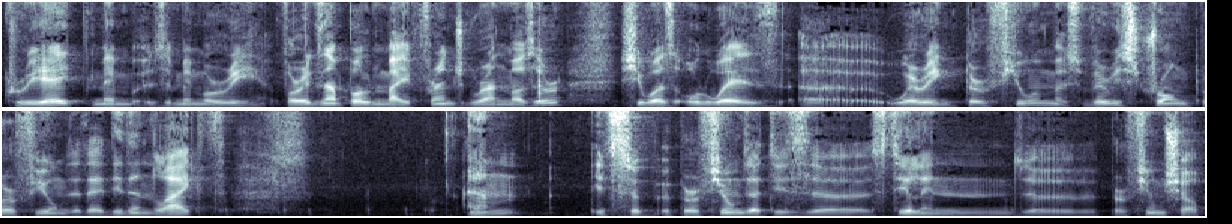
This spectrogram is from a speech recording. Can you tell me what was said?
create mem- the memory. For example, my French grandmother, she was always uh, wearing perfume, a very strong perfume that I didn't like, and it's a, a perfume that is uh, still in the perfume shop.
